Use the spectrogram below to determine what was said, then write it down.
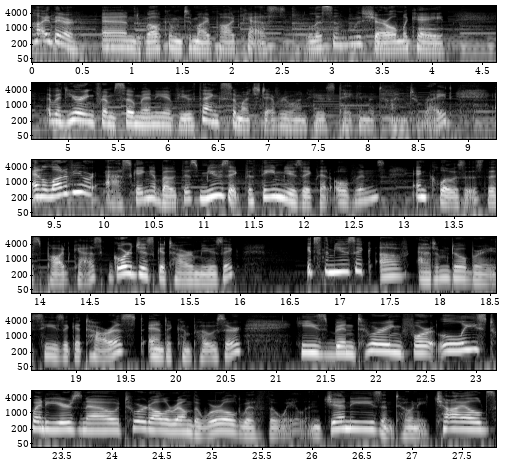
hi there, and welcome to my podcast, Listen with Cheryl MacKay. I've been hearing from so many of you. Thanks so much to everyone who's taken the time to write. And a lot of you are asking about this music, the theme music that opens and closes this podcast. Gorgeous guitar music. It's the music of Adam Dobres. He's a guitarist and a composer. He's been touring for at least 20 years now, toured all around the world with the Wailin' Jennys and Toni Childs,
